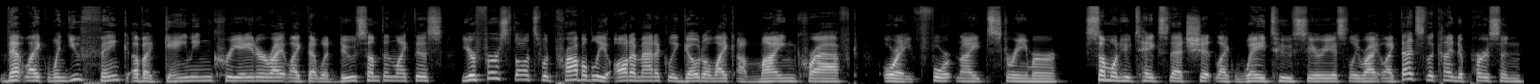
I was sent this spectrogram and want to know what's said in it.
that like when you think of a gaming creator, right, like that would do something like this, your first thoughts would probably automatically go to like a Minecraft or a Fortnite streamer, someone who takes that shit like way too seriously, right? Like that's the kind of person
